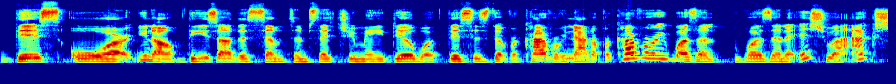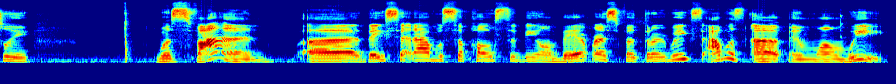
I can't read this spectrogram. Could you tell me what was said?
this, or you know, these are the symptoms that you may deal with. This is the recovery. Now, the recovery wasn't wasn't an issue. I actually was fine. Uh, they said I was supposed to be on bed rest for three weeks. I was up in one week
